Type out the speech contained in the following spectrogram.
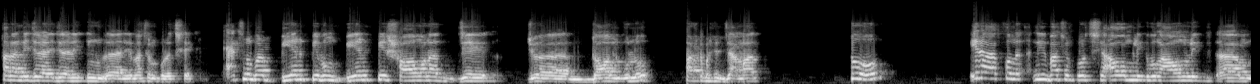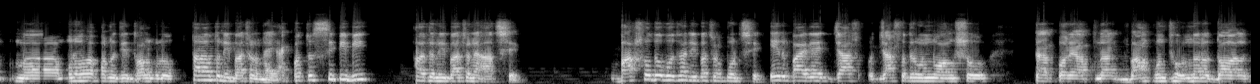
তারা নিজেরা নিজেরা নির্বাচন করেছে। এখন আবার বিএনপি এবং বিএনপি সমমনা যে দলগুলো, পাশাপাশি জামাত, তো এরা এখন নির্বাচন করছে। আওয়ামী লীগ এবং আওয়ামী লীগ মনোভাবাপন্ন যে দলগুলো তারা তো নির্বাচন নেয়। একমাত্র সিপিবি হয়তো নির্বাচনে আছে। বাসদ বোঝা নির্বাচন করছে। এর বাইরে জাস- জাসদের অন্য অংশ, তারপরে আপনার বামপন্থী অন্যান্য দল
